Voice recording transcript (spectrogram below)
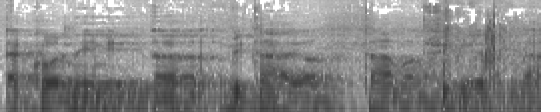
ekkor némi uh, vitája támad figéremmel.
